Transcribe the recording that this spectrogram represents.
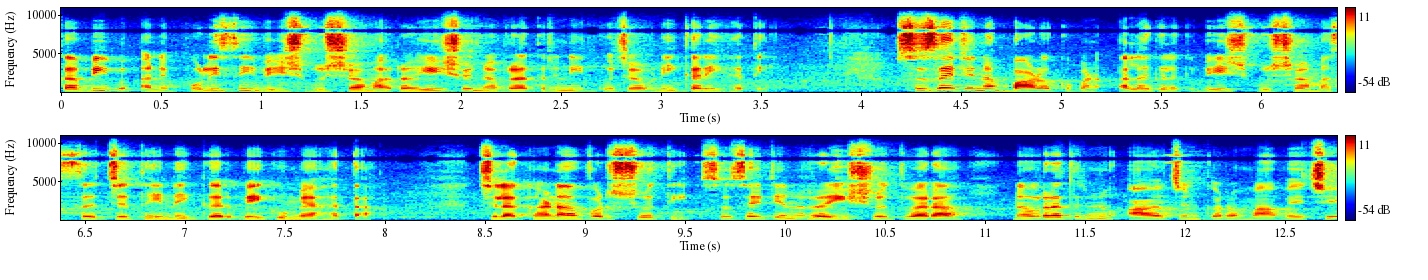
તબીબ અને પોલીસની વેશભૂષામાં રહીશો નવરાત્રિની ઉજવણી કરી હતી. સોસાયટીના બાળકો પણ અલગ અલગ વેશભૂષામાં સજ્જ થઈને ગરબે ઘૂમ્યા હતા. છેલ્લા ઘણા વર્ષોથી સોસાયટીના રહીશો દ્વારા નવરાત્રિનું આયોજન કરવામાં આવે છે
